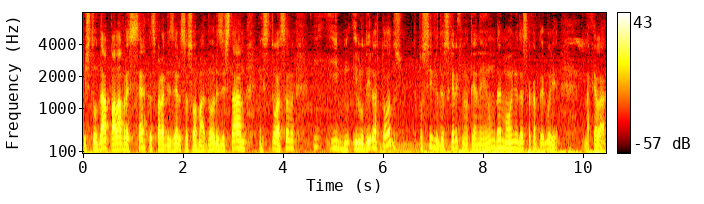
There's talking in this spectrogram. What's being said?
estudar palavras certas para dizer aos seus formadores, estar em situação e, e iludir a todos. É possível, Deus queira que não tenha nenhum demônio dessa categoria naquela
